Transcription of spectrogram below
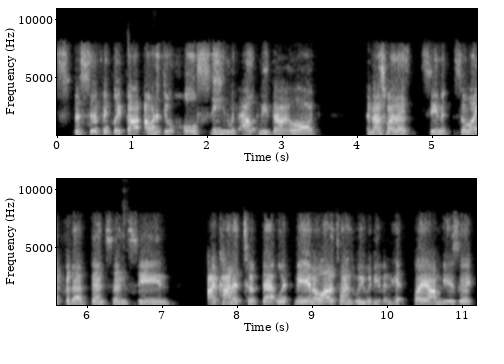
specifically thought I want to do a whole scene without any dialogue, and that's why that scene. So like for that Benson scene, I kind of took that with me, and a lot of times we would even hit play on music.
